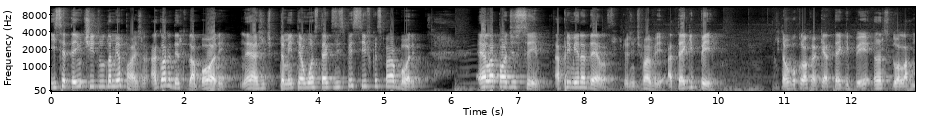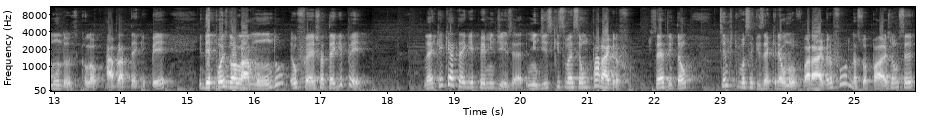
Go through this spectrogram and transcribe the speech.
E setei o título da minha página. Agora dentro da body, né, a gente também tem algumas tags específicas para a body. Ela pode ser a primeira delas, que a gente vai ver, a tag P. Então eu vou colocar aqui a tag P, antes do Olá Mundo eu coloco, abro a tag P, e depois do Olá Mundo eu fecho a tag P. Né? O que, que a tag P me diz? É, me diz que isso vai ser um parágrafo, certo? Então, sempre que você quiser criar um novo parágrafo na sua página, você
